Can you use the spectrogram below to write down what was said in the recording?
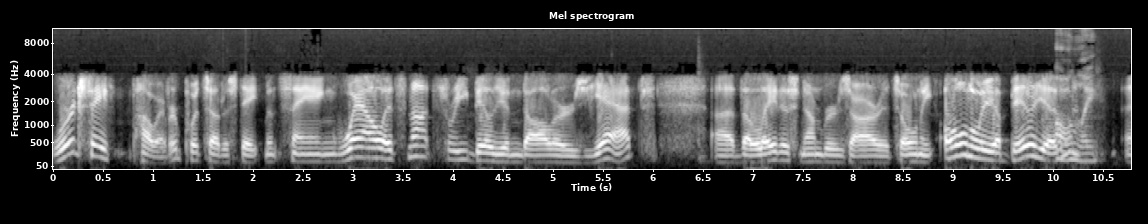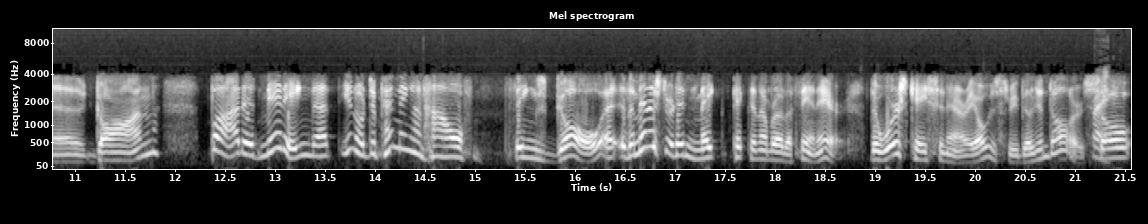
WorkSafe, however, puts out a statement saying, "Well, it's not three billion dollars yet." Uh, the latest numbers are it's only only a billion only uh, gone, but admitting that you know depending on how things go, uh, the minister didn't make pick the number out of thin air. The worst case scenario is three billion dollars. Right. So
